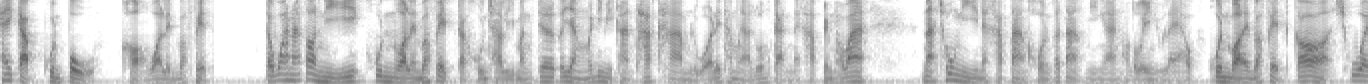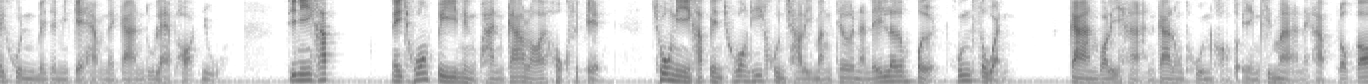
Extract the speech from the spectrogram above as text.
ให้กับคุณปู่ของวอร์เรนบัฟเฟต แต่ว่าณตอนนี้คุณวอร์เรนบัฟเฟตกับคุณชาลีมังเจอร์ก็ยังไม่ได้มีการทาบทามหรือว่าได้ทำงานร่วมกันนะครับ เป็นเพราะว่าณช่วงนี้นะครับต่างคนก็ต่างมีงานของตัวเองอยู่แล้ว คุณวอร์เรนบัฟเฟตก็ช่วยคุณเบนจามินเกรแฮมในการดูแลพอร์ตอยู่ ทีนี้ครับในช่วงปี 1961 ช่วงนี้ครับเป็นช่วงที่คุณชาลีมังเจอร์นั้นได้เริ่มเปิดหุ้นส่วน การบริหารการลงทุนของตัวเองขึ้นมานะครับ แล้วก็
